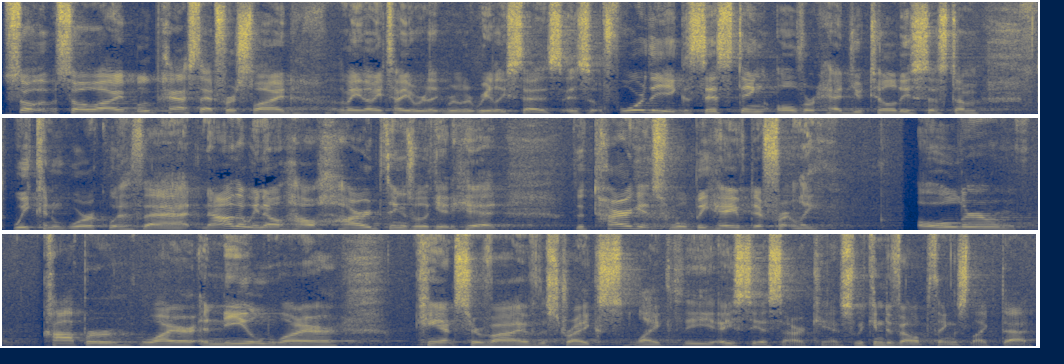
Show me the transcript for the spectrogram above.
So, so I blew past that first slide. Let me, let me tell you what it really, really says is for the existing overhead utility system, we can work with that. Now that we know how hard things will get hit, the targets will behave differently. Older copper wire, annealed wire, can't survive the strikes like the ACSR can. So we can develop things like that.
